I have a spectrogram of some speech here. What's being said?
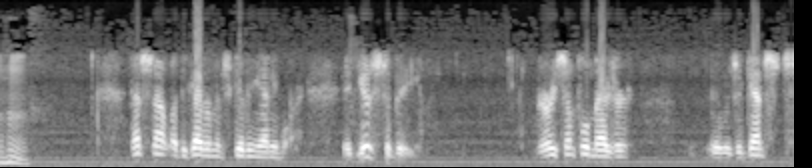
Mm-hmm. That's not what the government's giving anymore. It used to be very simple measure. It was against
